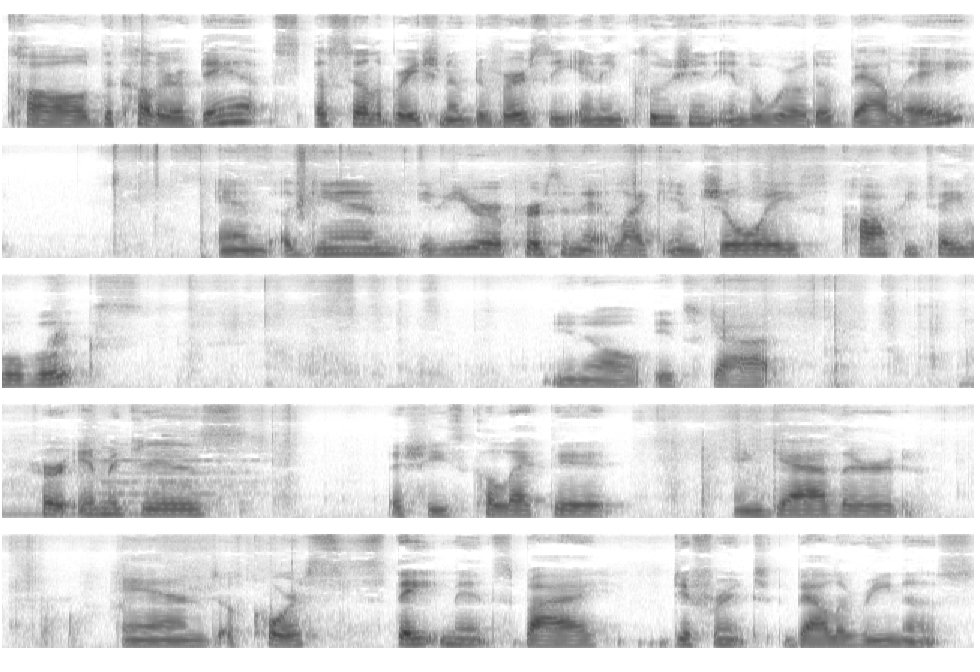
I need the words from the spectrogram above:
called The Color of Dance, a celebration of diversity and inclusion in the world of ballet. And again, if you're a person that like enjoys coffee table books, you know, it's got her images that she's collected and gathered, and of course, statements by different ballerinas.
